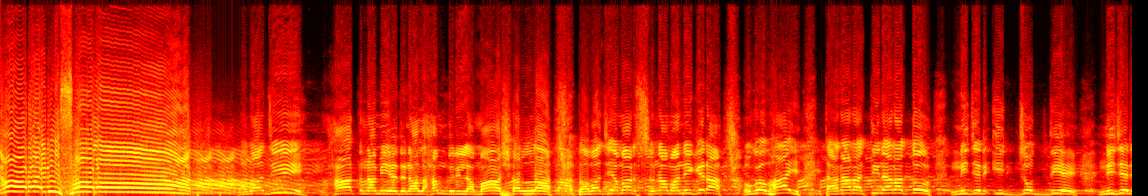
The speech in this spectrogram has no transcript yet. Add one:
নারায় রিসালাত বাবাজি হাত নামিয়ে দেন, আলহামদুলিল্লাহ মাশাল্লাহ বাবাজি, আমার সোনা মানিকেরা ওগো ভাই, তানারা, তিনারা তো নিজের ইজ্জত দিয়ে, নিজের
